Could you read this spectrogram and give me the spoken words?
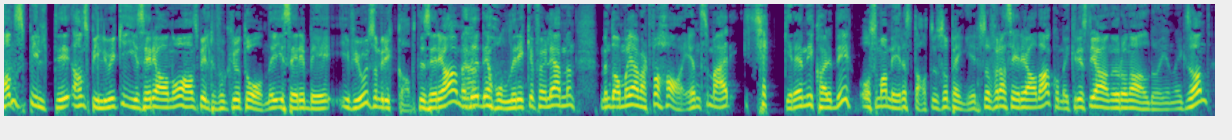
han, spilte, han spiller jo ikke i Serie A nå. Han spilte for Crotone i Serie B i fjor, som rykka opp til Serie A. Men Ja. det, det holder ikke, føler jeg. Men, men da må jeg i hvert fall ha en som er kjekkere enn Icardi, og som har mer status og penger. Så fra Serie A da kommer Cristiano Ronaldo inn, ikke sant?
